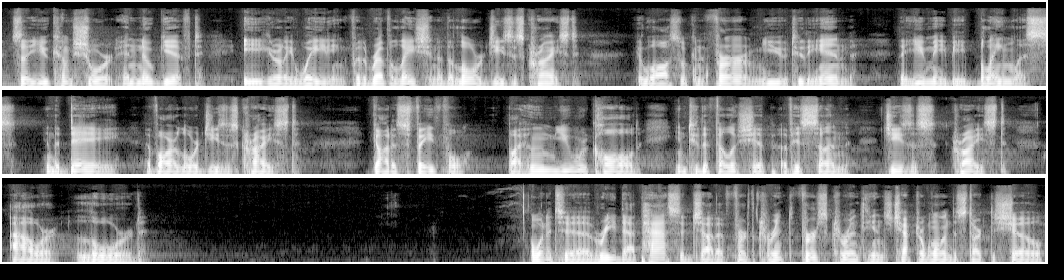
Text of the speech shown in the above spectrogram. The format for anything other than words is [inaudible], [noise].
so that you come short in no gift, eagerly waiting for the revelation of the Lord Jesus Christ, who will also confirm you to the end, that you may be blameless in the day of our Lord Jesus Christ. God is faithful by whom you were called into the fellowship of his Son, Jesus Christ, our Lord. I wanted to read that passage out of 1 Corinthians chapter 1 to start the show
